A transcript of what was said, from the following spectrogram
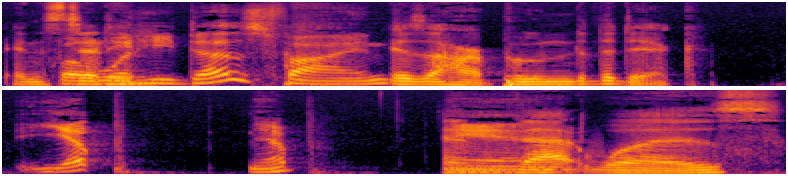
Instead, But what he, he does find, is a harpoon to the dick, yep, yep, and, that was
